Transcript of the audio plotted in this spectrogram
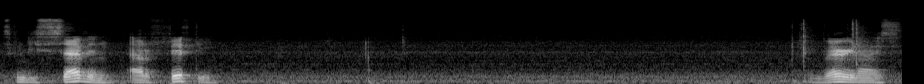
It's going to be 7 out of 50. Very nice.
